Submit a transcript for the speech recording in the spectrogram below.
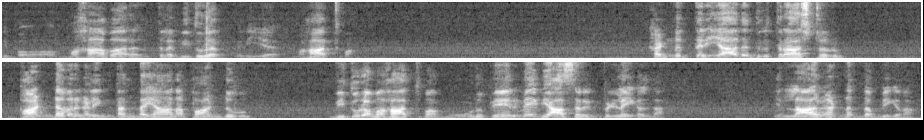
இப்போ மகாபாரதத்துல விதுரர் பெரிய மகாத்மா. கண்ணு தெரியாத திருத்தராஷ்டரும் பாண்டவர்களின் தந்தையான பாண்டுவும் விதுர மகாத்மா மூணு பேருமே வியாசரின் பிள்ளைகள் தான் எல்லாரும் அண்ணன் தம்பிங்க தான்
